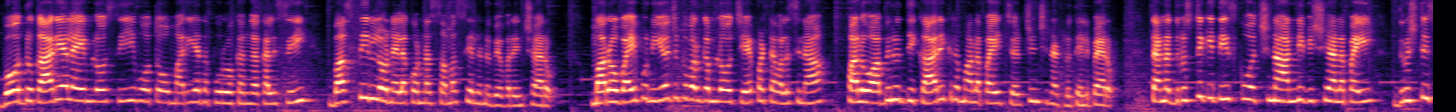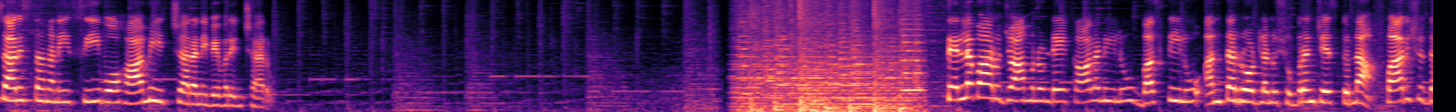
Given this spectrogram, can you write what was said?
బోర్డు కార్యాలయంలో సీఈఓతో మర్యాదపూర్వకంగా కలిసి బస్తీల్లో నెలకొన్న సమస్యలను వివరించారు. మరోవైపు నియోజకవర్గంలో చేపట్టవలసిన పలు అభివృద్ధి కార్యక్రమాలపై చర్చించినట్లు తెలిపారు. తన దృష్టికి తీసుకువచ్చిన అన్ని విషయాలపై దృష్టి సారిస్తానని సీఓ హామీ ఇచ్చారని వివరించారు. తెల్లవారుజాము నుండే కాలనీలు బస్తీలు అంతర్రోడ్లను శుభ్రం చేస్తున్న పారిశుద్ధ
